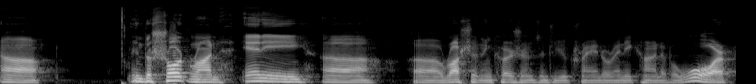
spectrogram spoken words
uh, in the short run, any uh, uh, Russian incursions into Ukraine or any kind of a war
